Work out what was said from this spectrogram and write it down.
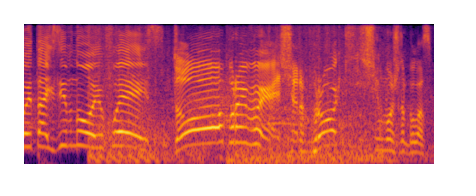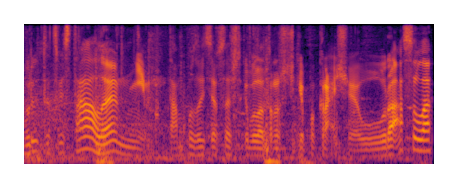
Ви так зі мною, Фейс. Добрий вечір, Брокі. Ще можна було зберегти твіста, але ні. Там позиція все ж таки була трошечки покраще у Расела.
